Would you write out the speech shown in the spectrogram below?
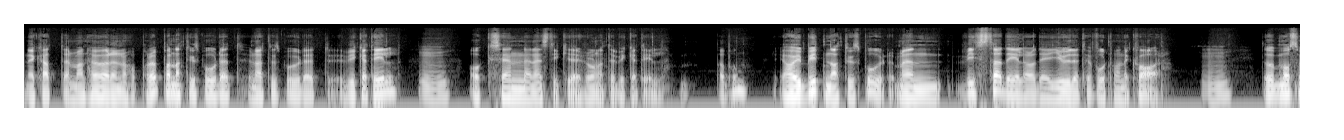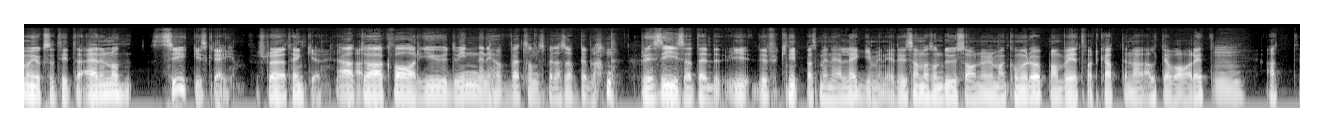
när katten, man hör den hoppar upp på nattduksbordet, hur nattduksbordet vickar till Mm. och sen när den sticker därifrån att det vickar till. Babum. Jag har ju bytt nattduksbord men vissa delar av det ljudet är fortfarande kvar. Mm. Då måste man ju också titta, är det någon psykisk grej? Förstår du vad jag tänker? Ja, att du har kvar ljudminnen i huvudet som spelas upp ibland. Precis, att det, det förknippas med när jag lägger mig ner. Det är samma som du sa nu när man kommer upp, man vet vart katten alltid har varit. Mm. Att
